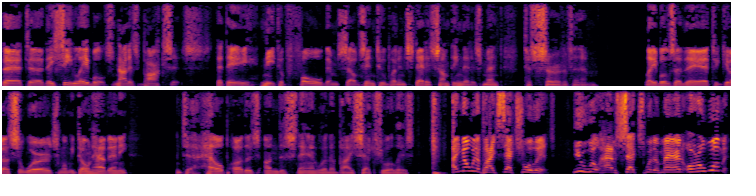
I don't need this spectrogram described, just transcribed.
that uh, they see labels not as boxes that they need to fold themselves into, but instead as something that is meant to serve them. Labels are there to give us the words when we don't have any and to help others understand what a bisexual is. I know what a bisexual is. You will have sex with a man or a woman.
